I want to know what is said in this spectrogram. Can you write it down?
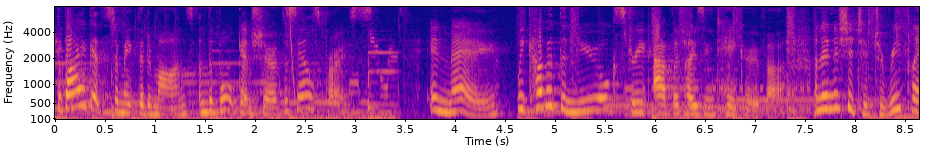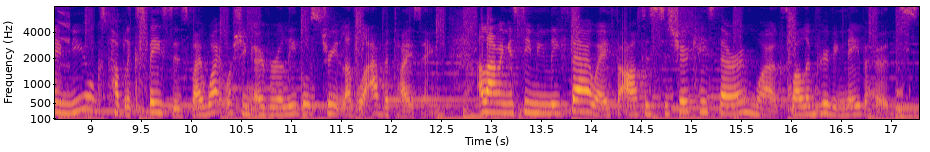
The buyer gets to make the demands and the bot gets share of the sales price. In May, we covered the New York Street Advertising Takeover, an initiative to reclaim New York's public spaces by whitewashing over illegal street level advertising, allowing a seemingly fair way for artists to showcase their own works while improving neighborhoods.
